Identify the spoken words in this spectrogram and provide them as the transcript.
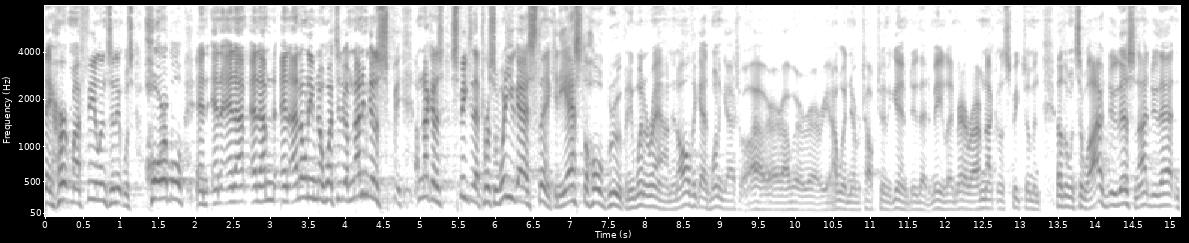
they hurt my feelings, and it was horrible, and, and, and, I, and, I'm, and I don't even know what to do. I'm not even going to speak, I'm not going to speak to that person. What do you guys think? And he asked the whole group, and he went around, and all the guys, one guy said, well, I, I, I, I would never talk to him again, do that to me. I'm not going to speak to him. And the other one said, Well, I would do this and I'd do that. And,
